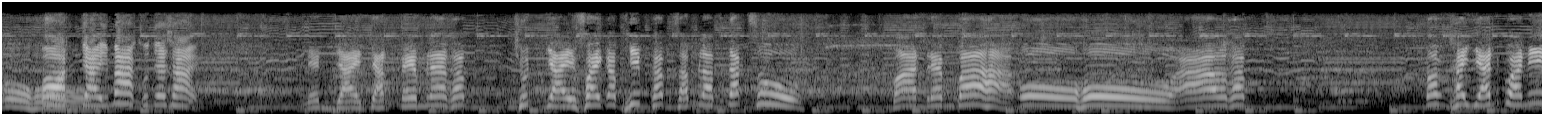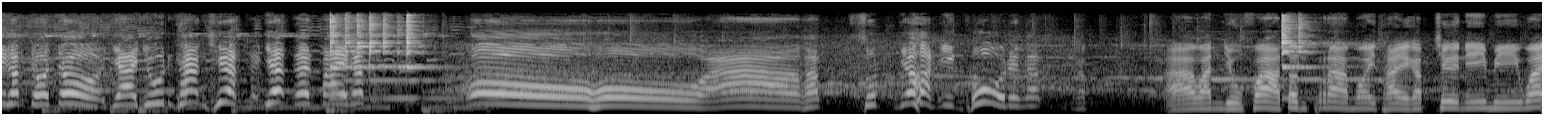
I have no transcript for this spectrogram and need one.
โอ้โหปอดใหญ่มากคุณชายชัยเล่นใหญ่จัดเต็มแล้วครับ ชุดใหญ่ไฟกระพริบครับสำหรับนักสู้บ้านแรมบ้า โอ้โหเอาละครับ ต้องขยันกว่านี้ครับโจโจ้อย่ายืนข้างเชือกเยอะเกินไปครับ โอ้โหเอาละครับ สุดยอดอีกคู่หนึ่งครับอาวันยูฟ่าต้นกล้ามวยไทยครับ ชื่อนี้มีไว้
